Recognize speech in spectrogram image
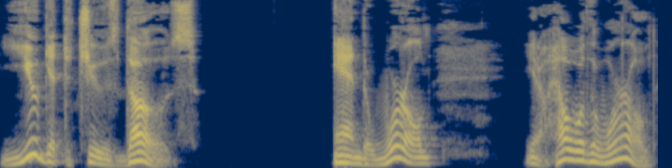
You get to choose those. And the world, you know, hell with the world.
